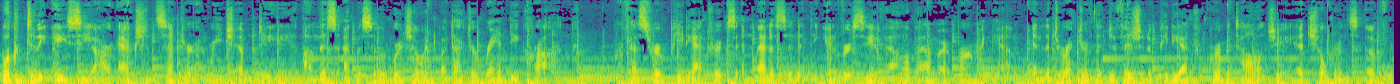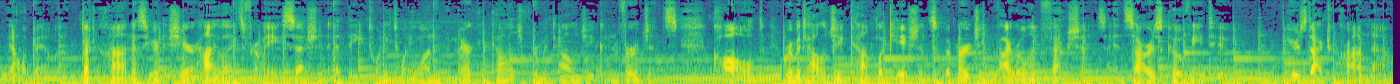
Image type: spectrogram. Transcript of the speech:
Welcome to the ACR Action Center on ReachMD. On this episode, we're joined by Dr. Randy Cron, professor of pediatrics and medicine at the University of Alabama at Birmingham and the director of the Division of Pediatric Rheumatology at Children's of Alabama. Dr. Cron is here to share highlights from a session at the 2021 American College of Rheumatology Convergence called Rheumatology Complications of Emerging Viral Infections and SARS CoV 2. Here's Dr. Cron now.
